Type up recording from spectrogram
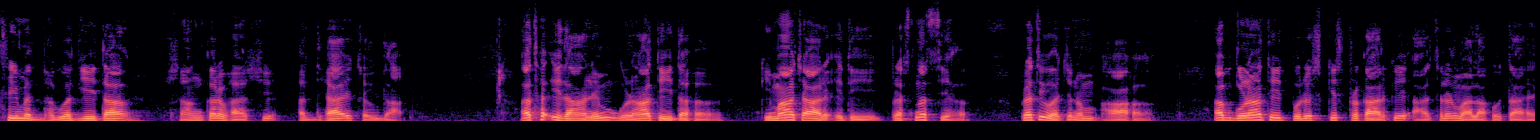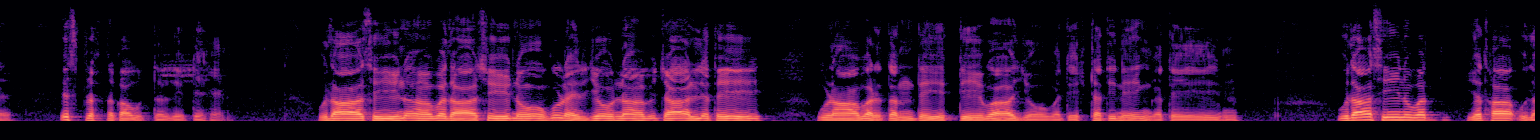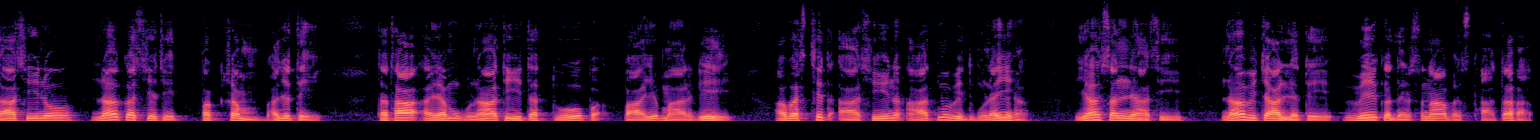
श्रीमद्भगवद्गीता शांकर भाष्य अध्याय चौदह। अथ इदानीं गुणातीत किमाचार इति प्रश्नस्य प्रतिवचनम आह। अब गुणातीत पुरुष किस प्रकार के आचरण वाला होता है, इस प्रश्न का उत्तर देते हैं। उदासीन वदासीनो गुणर्यो न विचाल्यते गुणा वर्तन्ते योवतिष्ठति नेंगते उदासीनवद यथा उदासीनो न कस्यचित पक्षम भजते, तथा अयम गुणातीतत्वोपाय मार्गे अवस्थित आसीन आत्मविद गुण यह सन्यासी न विचाल्यते विवेक दर्शनावस्थातः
